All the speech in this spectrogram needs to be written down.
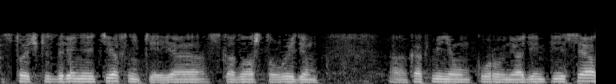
С точки зрения техники я сказал, что выйдем а, как минимум к уровню 1.50.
